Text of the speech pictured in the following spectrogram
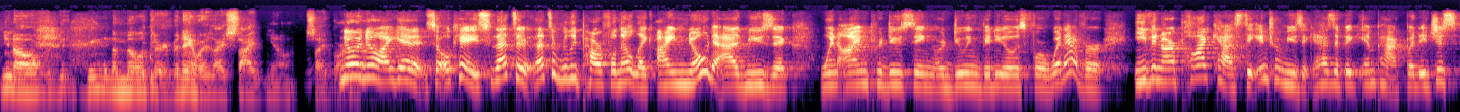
you know, being in the military. But anyways, I side, you know, sidebar. No, no, I get it. So okay, so that's a that's a really powerful note. Like I know to add music when I'm producing or doing videos for whatever. Even our podcast, the intro music, it has a big impact. But it just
